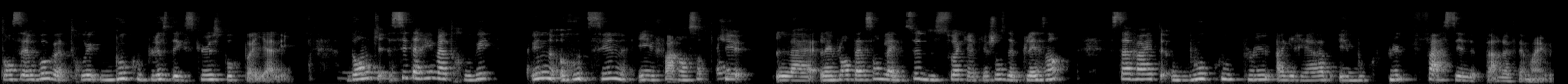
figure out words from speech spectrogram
ton cerveau va trouver beaucoup plus d'excuses pour pas y aller. Donc, si tu arrives à trouver une routine et faire en sorte que l'implantation de l'habitude soit quelque chose de plaisant, ça va être beaucoup plus agréable et beaucoup plus facile par le fait même.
